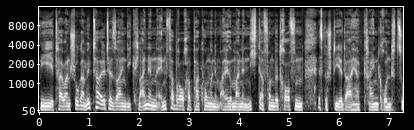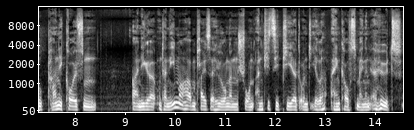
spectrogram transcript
Wie Taiwan Sugar mitteilte, seien die kleinen Endverbraucherpackungen im Allgemeinen nicht davon betroffen. Es bestehe daher kein Grund zu Panikkäufen. Einige Unternehmer haben Preiserhöhungen schon antizipiert und ihre Einkaufsmengen erhöht.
